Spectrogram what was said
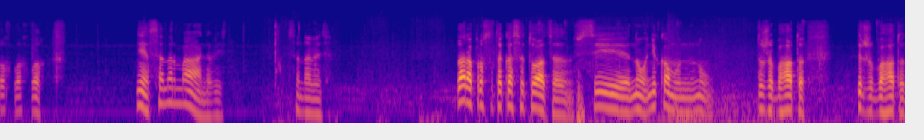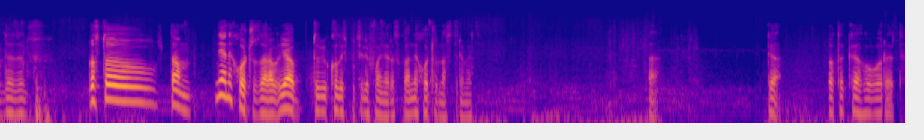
лох, лох, лох. Ні, все нормально, Віть. Все навіть. Зараз просто така ситуація. Всі, ну, нікому, ну. дуже багато. Дуже багато дезінф. Просто там. Ні, не хочу зараз. Я тобі колись по телефоні розказав, не хочу на стрімити. Так. Про таке говорити.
